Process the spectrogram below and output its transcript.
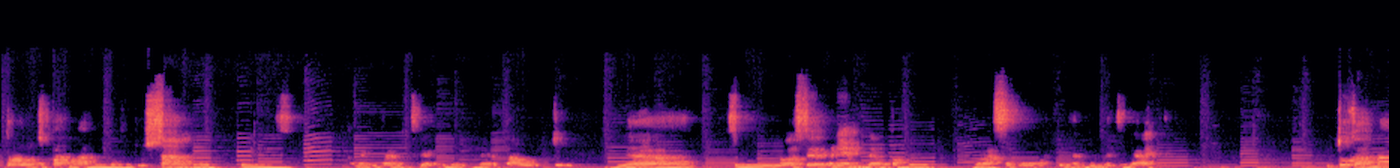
terlalu cepat mengambil keputusan gitu. karena kita tidak benar-benar tahu itu. ya tuh Kalau statement yang bilang kamu merasa bahwa Tuhan itu nggak ada. itu karena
